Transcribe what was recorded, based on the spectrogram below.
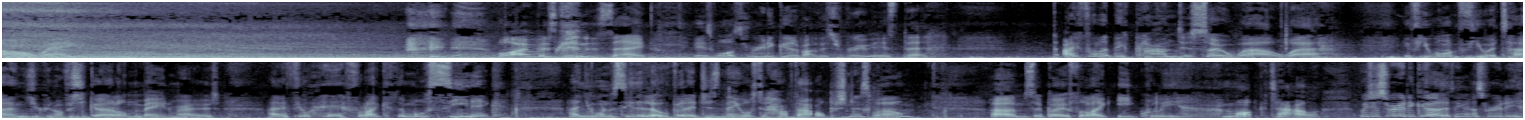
our way. what I was gonna say is what's really good about this route is that I feel like they've planned it so well where if you want fewer turns, you can obviously go along the main road. And if you're here for like the more scenic and you want to see the little villages, they also have that option as well. Um, so both are like equally marked out, which is really good. I think that's really,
